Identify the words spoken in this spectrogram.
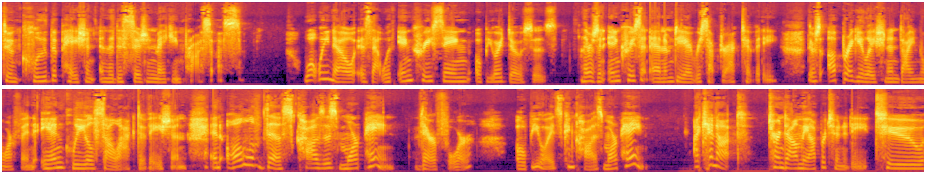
to include the patient in the decision making process. What we know is that with increasing opioid doses, there's an increase in NMDA receptor activity. There's upregulation in dynorphin and glial cell activation. And all of this causes more pain. Therefore, opioids can cause more pain. I cannot turn down the opportunity to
